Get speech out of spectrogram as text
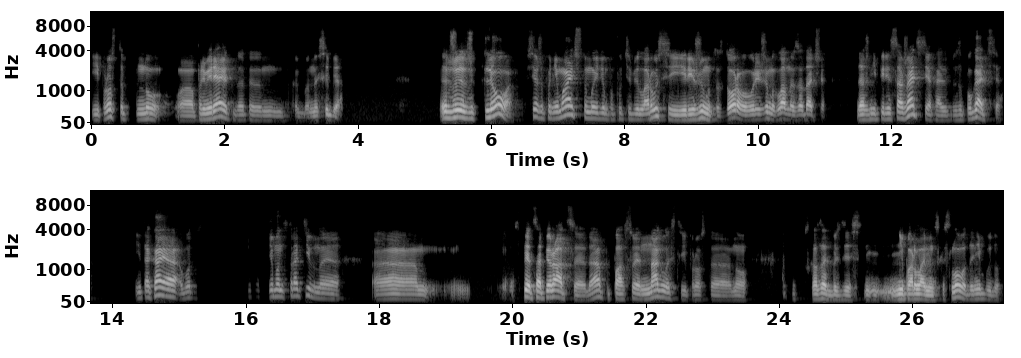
и просто, ну, э, примеряют это как бы на себя. Это же, это же клево. Все же понимают, что мы идем по пути Беларуси, и режим это здорово. У режима главная задача даже не пересажать всех, а запугать всех. И такая вот демонстративная э, спецоперация, да, по своей наглости, просто, ну, сказать бы здесь не парламентское слово, да не буду.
